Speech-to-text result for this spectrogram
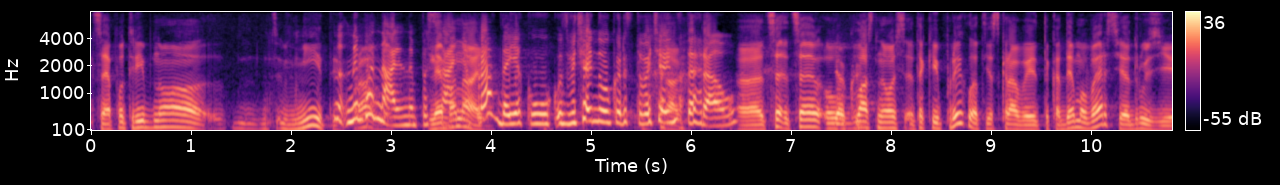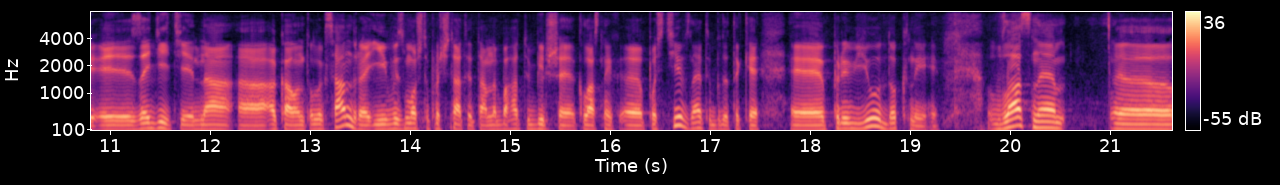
Це потрібно вміти. Ну, не правда? банальне писання, Не банальне. правда, як у, звичайного користувача інстаграму. Е, Це, це Дякую. власне ось такий приклад яскравий, така демо-версія. Друзі, Е, зайдіть на е, аккаунт Олександра, і ви зможете прочитати там набагато більше класних е, постів. Знаєте, буде таке е, прев'ю до книги. Власне. е,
